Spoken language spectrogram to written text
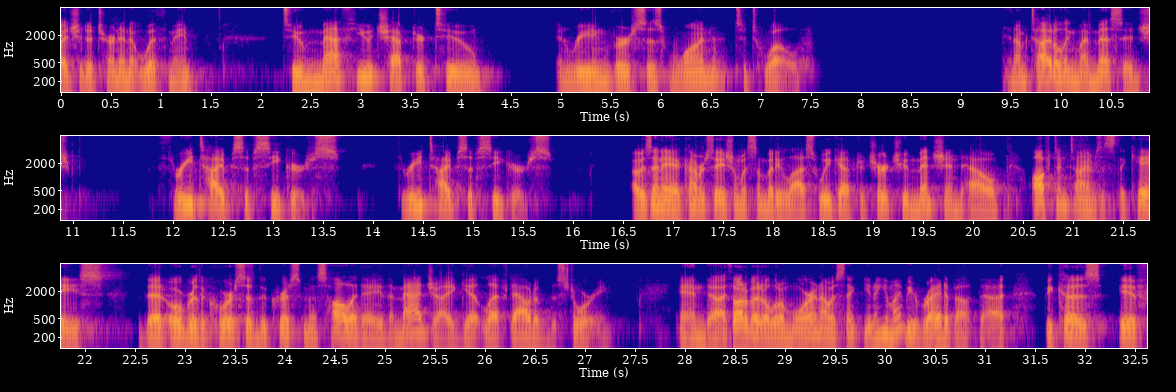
invite you to turn in it with me to Matthew chapter 2 and reading verses 1 to 12. And I'm titling my message, Three Types of Seekers. Three Types of Seekers. I was in a conversation with somebody last week after church who mentioned how oftentimes it's the case that over the course of the Christmas holiday, the Magi get left out of the story. And uh, I thought about it a little more, and I was thinking, you know, you might be right about that because if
